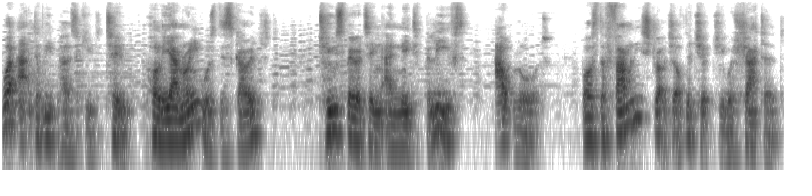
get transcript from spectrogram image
were actively persecuted too. Polyamory was discouraged, two-spiriting and native beliefs outlawed, whilst the family structure of the Chukchi was shattered,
